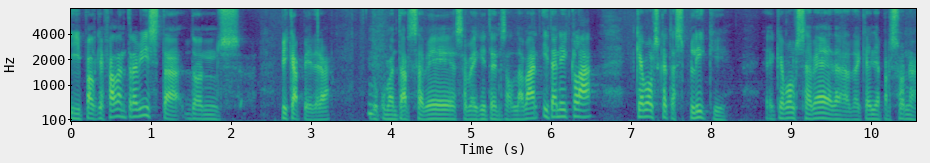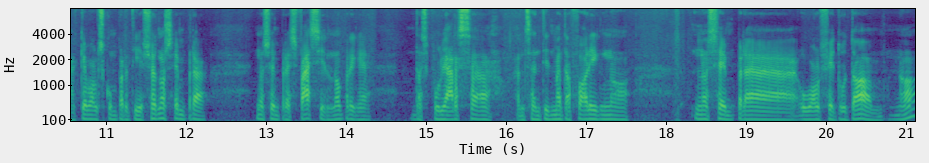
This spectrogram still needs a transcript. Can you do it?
i pel que fa a l'entrevista, doncs, picar pedra, documentar-se bé, saber qui tens al davant i tenir clar què vols que t'expliqui, eh, què vols saber d'aquella persona, què vols compartir. Això no sempre, no sempre és fàcil, no? perquè despullar-se en sentit metafòric no, no sempre ho vol fer tothom, no?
